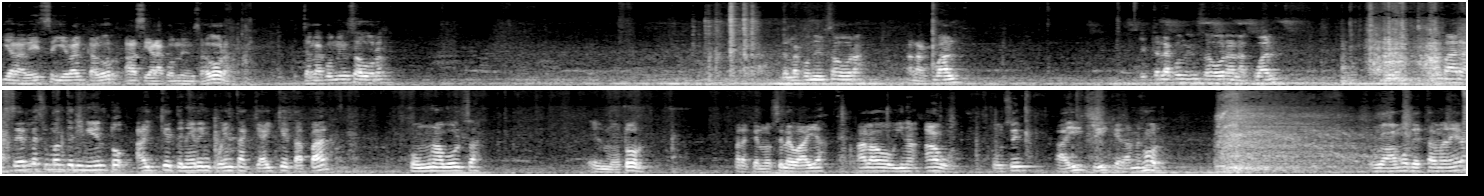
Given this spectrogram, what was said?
y a la vez se lleva el calor hacia la condensadora. Esta es la condensadora. Esta es la condensadora a la cual esta es la condensadora a la cual para hacerle su mantenimiento hay que tener en cuenta que hay que tapar con una bolsa el motor para que no se le vaya a la bobina agua entonces ahí sí queda mejor lo hagamos de esta manera.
